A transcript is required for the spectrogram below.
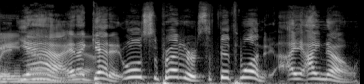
to it. no- Yeah, and I get it. Well, it's the Predator. It's the fifth one. I, I know.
